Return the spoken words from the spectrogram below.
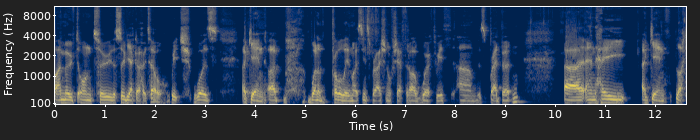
I moved on to the Subiaco Hotel, which was again, uh, one of probably the most inspirational chef that I worked with um, was Brad Burton, uh, and he again like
